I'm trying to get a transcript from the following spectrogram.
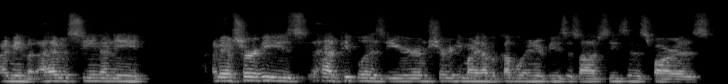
I mean, I haven't seen any. I mean, I'm sure he's had people in his ear. I'm sure he might have a couple interviews this offseason as far as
